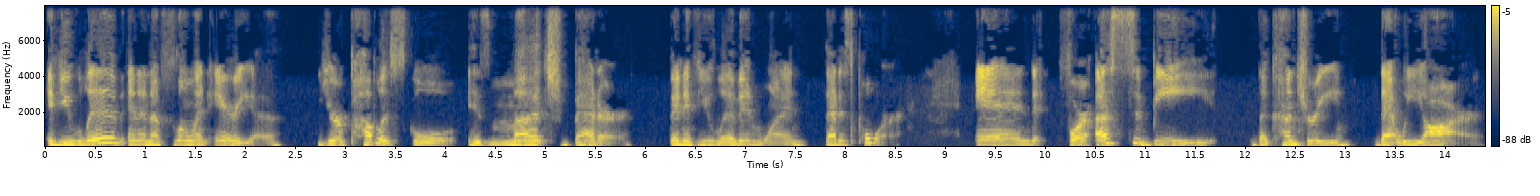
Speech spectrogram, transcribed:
if you live in an affluent area, your public school is much better than if you live in one that is poor. And for us to be the country that we are,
